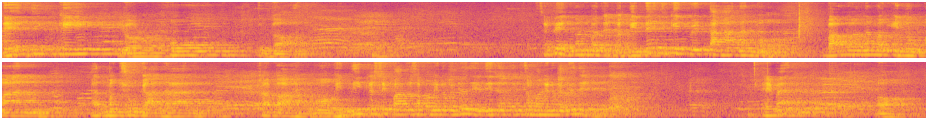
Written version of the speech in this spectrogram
dedicate your home to God. Sabihin, mga kapatid, pag dinedicate mo yung tahanan mo, bawal na mag-inuman at magsugalan sa bahay mo. Hindi kasi para sa Panginoon yun eh. Hindi sa, sa Panginoon yun eh. Amen? Oh.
